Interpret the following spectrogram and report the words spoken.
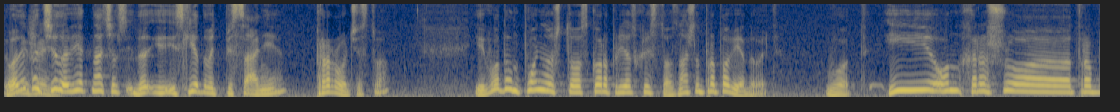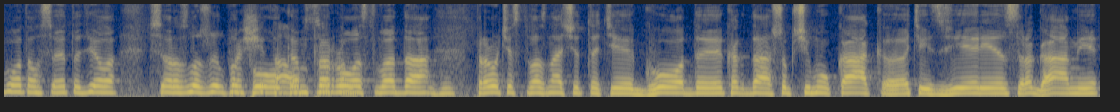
Вот этот человек начал исследовать Писание, пророчество. И вот он понял, что скоро придет Христос, начал проповедовать. Вот. И он хорошо отработал все это дело, все разложил по Просчитал полкам, там. пророчество, да, Мгм. пророчество, значит, эти годы, когда, что к чему, как, э, эти звери с рогами,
